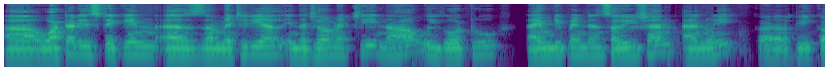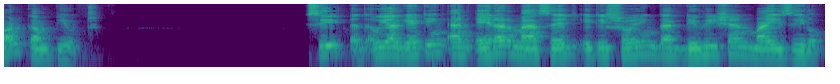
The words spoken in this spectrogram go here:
Uh, water is taken as a material in the geometry. Now we go to time dependent solution and we uh, click on compute. See we are getting an error message. It is showing that division by zero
